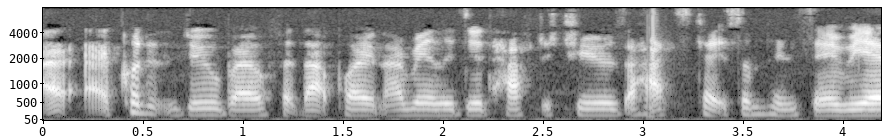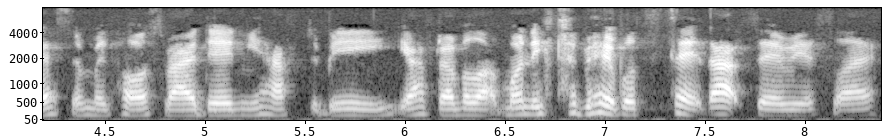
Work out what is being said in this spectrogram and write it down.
I, I couldn't do both at that point. I really did have to choose. I had to take something serious, and with horse riding, you have to be you have to have a lot of money to be able to take that seriously.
